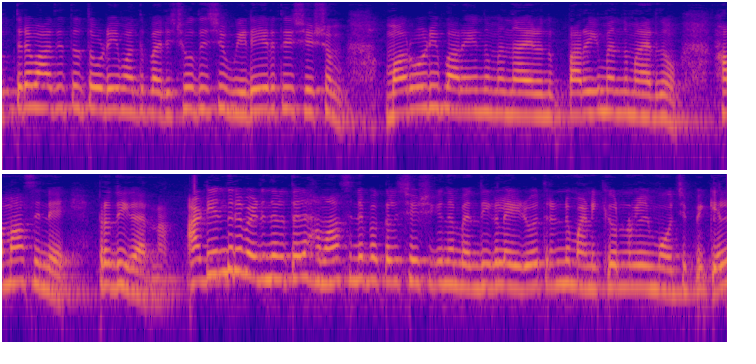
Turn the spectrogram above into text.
ഉത്തരവാദിത്തത്തോടെയും അത് പരിശോധിച്ച് വിലയിരുത്തിയ ശേഷം മറുപടി പറയുന്നുമെന്നായിരുന്നു പറയുമെന്നുമായിരുന്നു ഹമാസിന്റെ പ്രതികരണം. അടിയന്തര വെടിനിർത്തൽ ഹമാസിന്റെ പക്കൽ ശേഷിക്കുന്ന ബന്ദികളെ എഴുപത്തിരണ്ട് മണിക്കൂറിനുള്ളിൽ മോചിപ്പിക്കൽ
